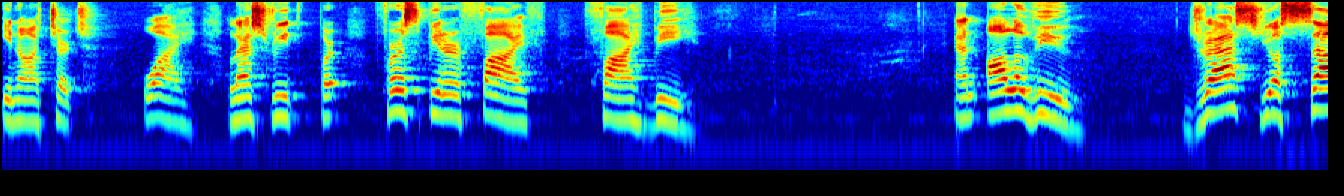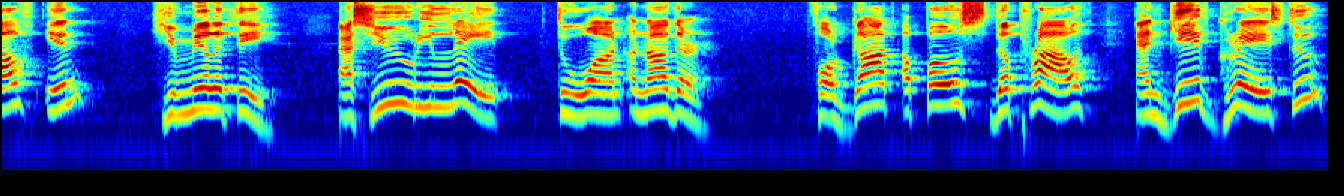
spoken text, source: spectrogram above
in our church. Why? Let's read 1 Peter 5 5b. And all of you, dress yourself in humility as you relate to one another. For God opposes the proud and give grace to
